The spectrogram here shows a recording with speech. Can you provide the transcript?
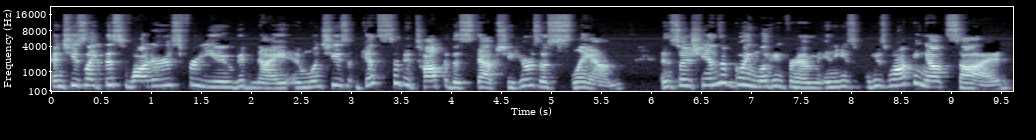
And she's like, "This water is for you. Good night." And when she gets to the top of the steps, she hears a slam, and so she ends up going looking for him. And he's he's walking outside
